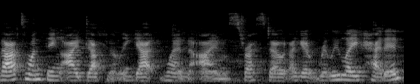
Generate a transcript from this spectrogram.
That's one thing I definitely get when I'm stressed out. I get really lightheaded.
